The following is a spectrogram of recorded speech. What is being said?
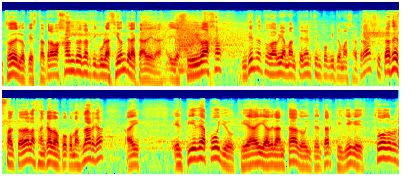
Entonces lo que está trabajando es la articulación de la cadera. Ella sube y baja. Intenta todavía mantenerte un poquito más atrás. Si te hace falta dar la zancada un poco más larga, ahí el pie de apoyo que hay adelantado, intentar que llegue todos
